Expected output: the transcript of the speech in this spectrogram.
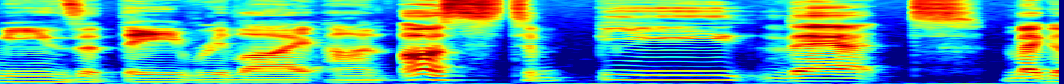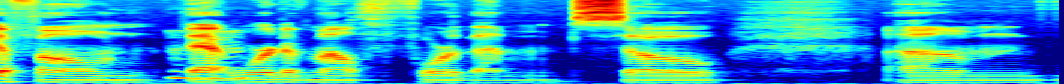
means that they rely on us to be that megaphone, that word of mouth for them. So, um,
